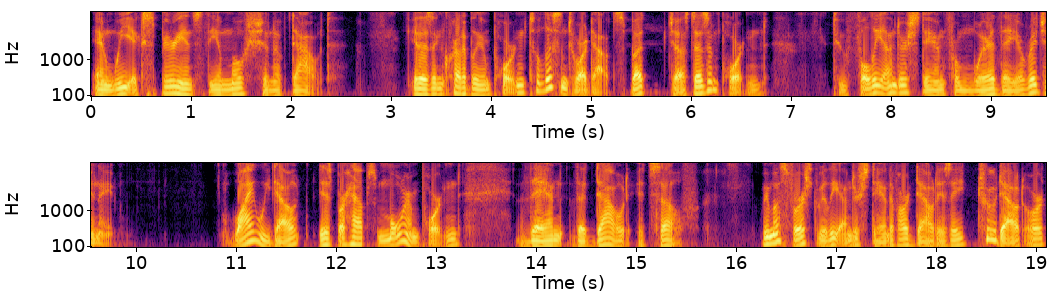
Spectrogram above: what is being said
and we experience the emotion of doubt. It is incredibly important to listen to our doubts, but just as important to fully understand from where they originate. Why we doubt is perhaps more important than the doubt itself. We must first really understand if our doubt is a true doubt or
